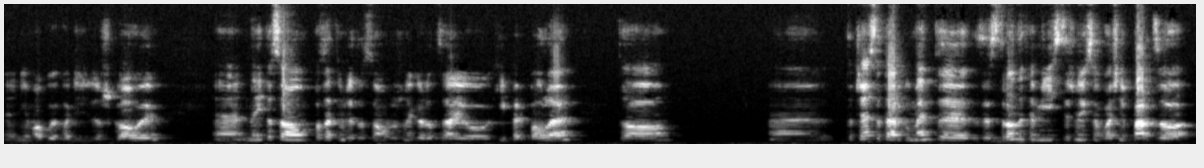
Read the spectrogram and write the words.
e, nie mogły chodzić do szkoły. No i to są, poza tym, że to są różnego rodzaju hiperbole, to to często te argumenty ze strony feministycznej są właśnie bardzo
